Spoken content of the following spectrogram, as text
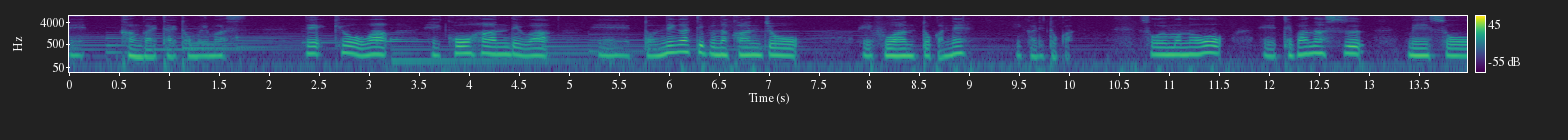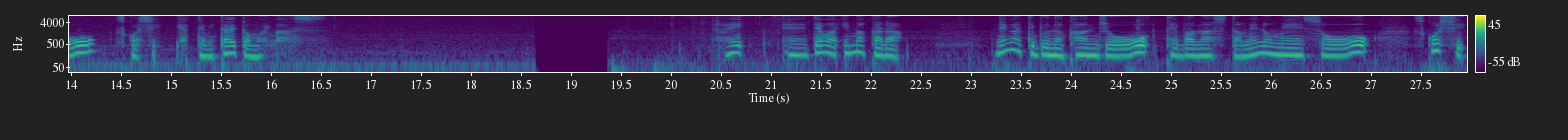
えー、考えたいと思います。で今日は、えー、後半では「えーと、ネガティブな感情、えー、不安とかね怒りとかそういうものを、えー、手放す瞑想を少しやってみたいと思います。はい、えー、では今からネガティブな感情を手放すための瞑想を少し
